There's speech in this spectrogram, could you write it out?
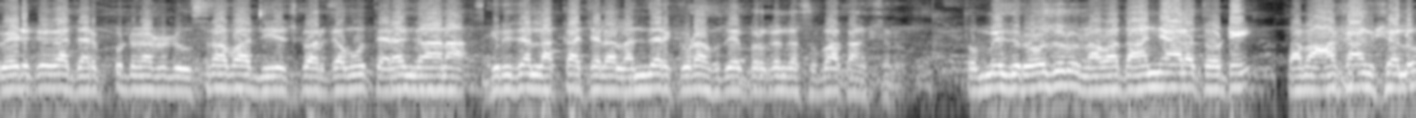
వేడుకగా జరుపుకుంటున్నటువంటి హుస్నాబాద్ నియోజకవర్గము తెలంగాణ గిరిజనుల అక్కాచెల్లెలందరికీ కూడా హృదయపూర్వకంగా శుభాకాంక్షలు. తొమ్మిది రోజులు నవధాన్యాలతోటి తమ ఆకాంక్షలు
